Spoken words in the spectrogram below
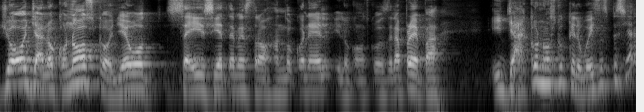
Yo ya lo conozco. Llevo 6, 7 meses trabajando con él y lo conozco desde la prepa. Y ya conozco que el güey es especial.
